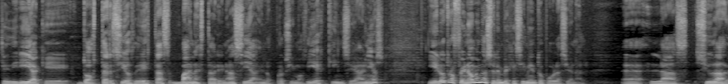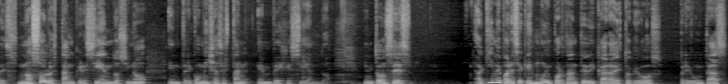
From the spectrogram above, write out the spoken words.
te diría que dos tercios de estas van a estar en Asia en los próximos 10, 15 años. Y el otro fenómeno es el envejecimiento poblacional. Eh, las ciudades no solo están creciendo, sino, entre comillas, están envejeciendo. Entonces, aquí me parece que es muy importante de cara a esto que vos preguntás,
